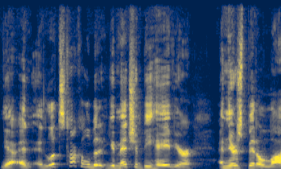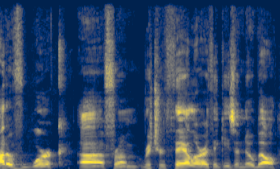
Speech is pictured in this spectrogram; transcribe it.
Yeah, and, and let's talk a little bit. You mentioned behavior, and there's been a lot of work uh, from Richard Thaler. I think he's a Nobel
